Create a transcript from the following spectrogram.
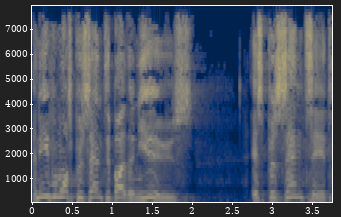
And even what's presented by the news is presented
